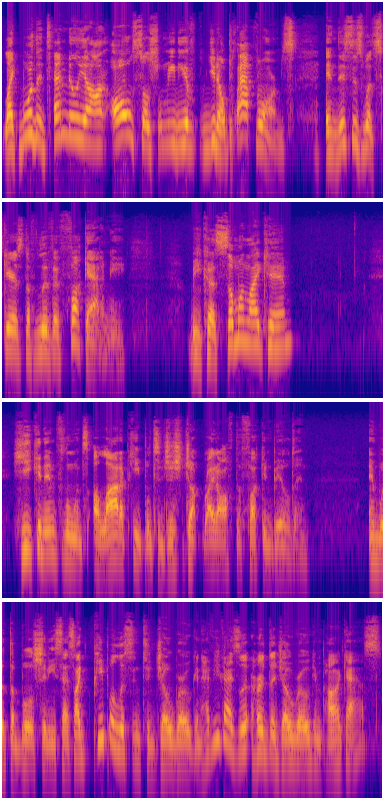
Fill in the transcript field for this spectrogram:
like more than 10 million on all social media, you know, platforms. And this is what scares the living fuck out of me. Because someone like him, he can influence a lot of people to just jump right off the fucking building. And with the bullshit he says, like people listen to Joe Rogan. Have you guys heard the Joe Rogan podcast?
